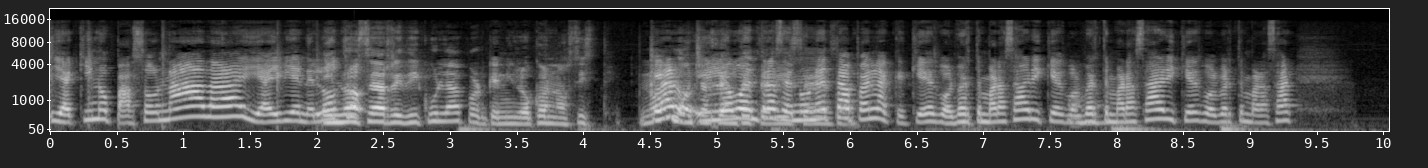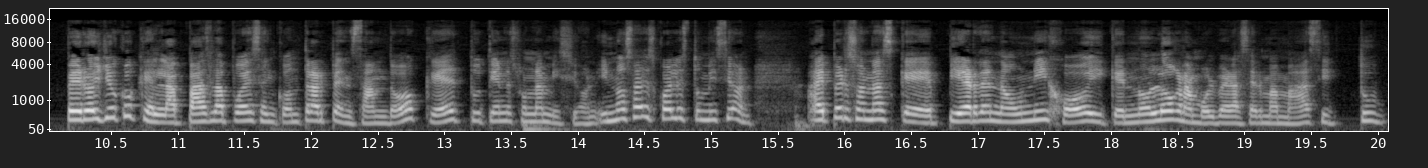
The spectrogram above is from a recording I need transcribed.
y aquí no pasó nada y ahí viene el otro. Y no seas ridícula porque ni lo conociste. ¿no? Claro, Mucha y luego entras en una eso. etapa en la que quieres volverte a embarazar y quieres volverte a embarazar y quieres volverte a embarazar. Pero yo creo que la paz la puedes encontrar pensando que tú tienes una misión y no sabes cuál es tu misión. Hay personas que pierden a un hijo y que no logran volver a ser mamás y tú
